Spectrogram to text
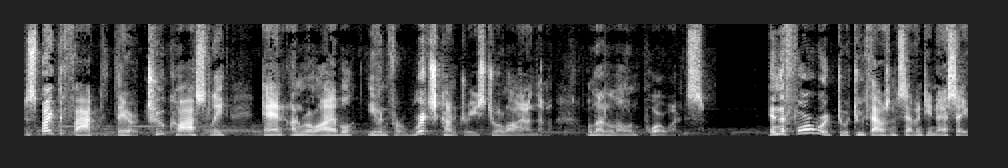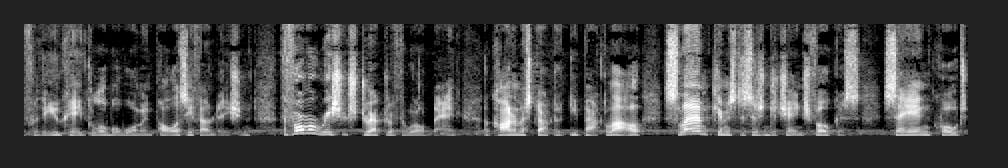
despite the fact that they are too costly and unreliable even for rich countries to rely on them, let alone poor ones. In the foreword to a 2017 essay for the UK Global Warming Policy Foundation, the former research director of the World Bank, economist Dr. Deepak Lal, slammed Kim's decision to change focus, saying, quote,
